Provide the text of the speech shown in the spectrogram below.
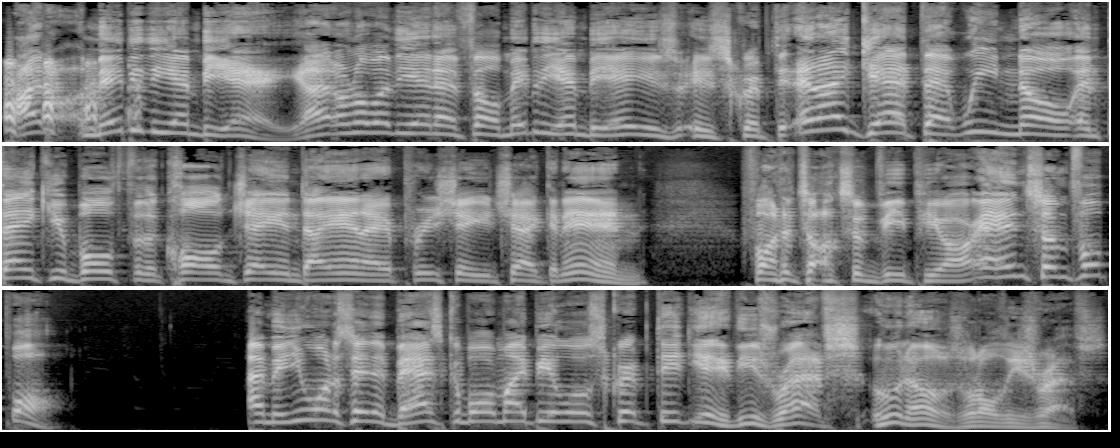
I don't, maybe the NBA. I don't know about the NFL. Maybe the NBA is, is scripted. And I get that we know, and thank you both for the call, Jay and Diane. I appreciate you checking in. Fun to talk some VPR and some football. I mean, you want to say that basketball might be a little scripted? Yeah, these refs, who knows what all these refs.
